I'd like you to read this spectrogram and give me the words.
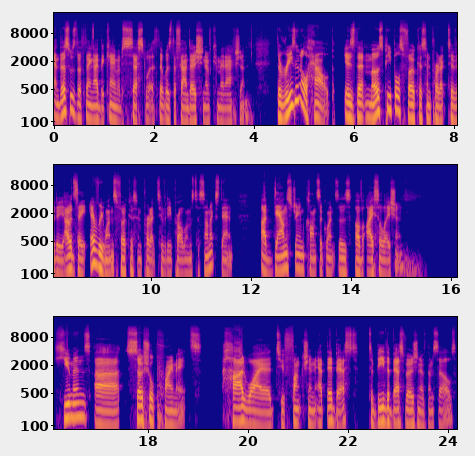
and this was the thing I became obsessed with. That was the foundation of commit action the reason it'll help is that most people's focus and productivity, I would say everyone's focus and productivity problems to some extent, are downstream consequences of isolation. Humans are social primates, hardwired to function at their best, to be the best version of themselves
